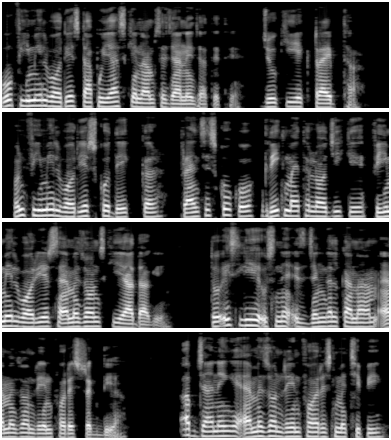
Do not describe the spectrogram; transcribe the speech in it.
वो फीमेल वॉरियर्स टापुयास के नाम से जाने जाते थे, जो कि एक ट्राइब था। उन फीमेल वॉरियर्स को देखकर फ्रांसिस्को को ग्रीक मैथोलॉजी के फीमेल वॉरियर्स अमेजोन्स की याद आ गई। तो इसलिए उसने इस जंगल का नाम अमेजोन रेन फॉरेस्ट रख दिया। अब जानेंगे अमेजोन रेन फॉरेस्ट में छिपी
